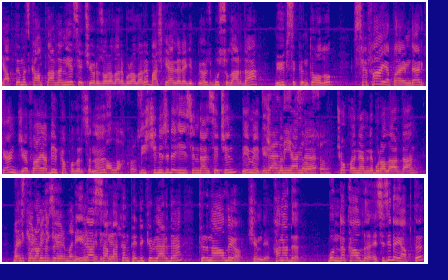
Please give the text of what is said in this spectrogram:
Yaptığımız kamplarda niye seçiyoruz oraları buraları? Başka yerlere gitmiyoruz. Bu sularda büyük sıkıntı olup sefa yapayım derken cefaya bir kapılırsınız. Allah korusun. Dişçinizi de iyisinden seçin değil mi? Diş Güvendiğiniz alırken de olsun. çok önemli buralardan. Manikür, restoranınızı pedikür, manikür, bilhassa pedikür. bakın pedikürlerde tırnağı alıyor şimdi kanadı. Bunda kaldı. E sizi de yaptı.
